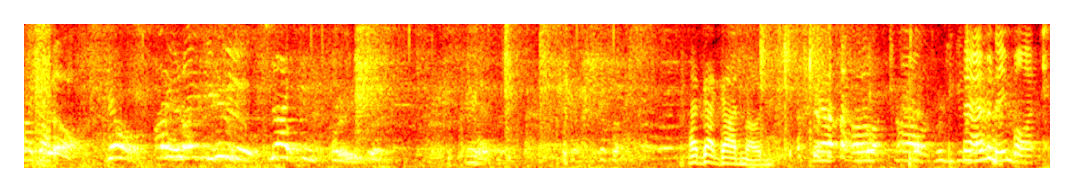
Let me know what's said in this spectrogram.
my god! No! I like you! I've got God mode. Yeah, uh, uh, where'd you get I have a name bot.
